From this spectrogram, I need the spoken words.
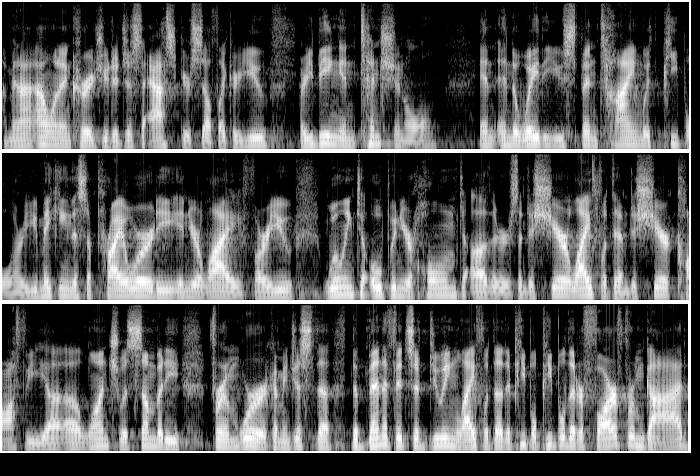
I mean, I, I want to encourage you to just ask yourself, like, are you, are you being intentional in, in the way that you spend time with people? Are you making this a priority in your life? Are you willing to open your home to others and to share life with them, to share coffee, a, a lunch with somebody from work? I mean, just the, the benefits of doing life with other people, people that are far from God,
